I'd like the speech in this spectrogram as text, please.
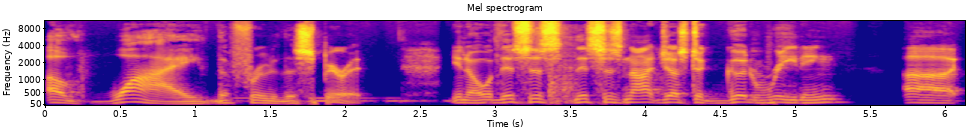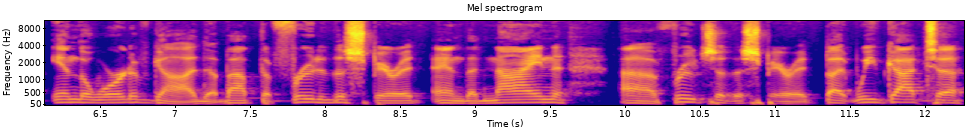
of why the fruit of the spirit. You know, this is this is not just a good reading uh, in the Word of God about the fruit of the Spirit and the nine uh, fruits of the Spirit. But we've got to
